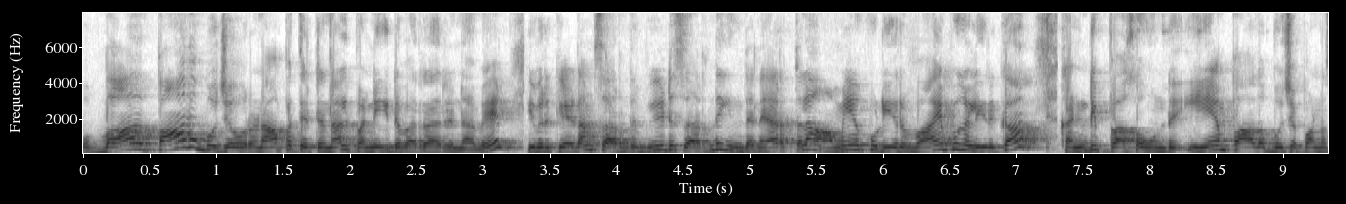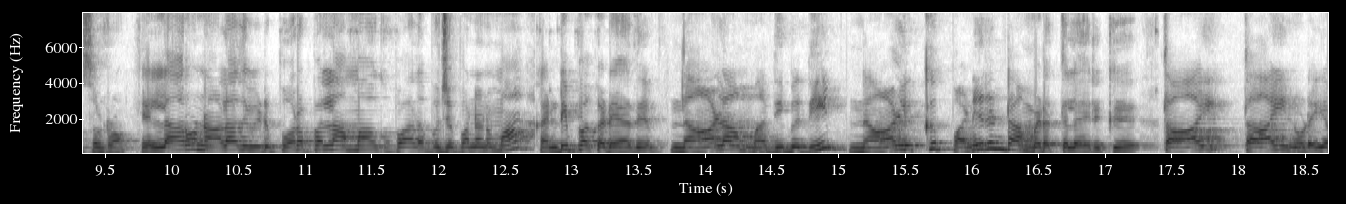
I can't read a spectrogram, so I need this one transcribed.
பா- பாத பூஜை ஒரு நாற்பத்தெட்டு நாள் பண்ணிக்கிட்டு வர்றாருனாவே இவருக்கு இடம் சார்ந்து வீடு சார்ந்து இந்த நேரத்துல அமையக்கூடிய ஒரு வாய்ப்புகள் இருக்கா? கண்டிப்பாக உண்டு. ஏன் பாத பூஜை பண்ண சொல்றோம்? எல்லாரும் நாலாவது வீடு போறப்பெல்லாம் அம்மாவுக்கு பாத பூஜை பண்ணணுமா? கண்டிப்பா கிடையாது. நாலாம் அதிபதி நாளுக்கு பன்னிரெண்டாம் இடத்துல இருக்கு. தாய் தாயினுடைய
